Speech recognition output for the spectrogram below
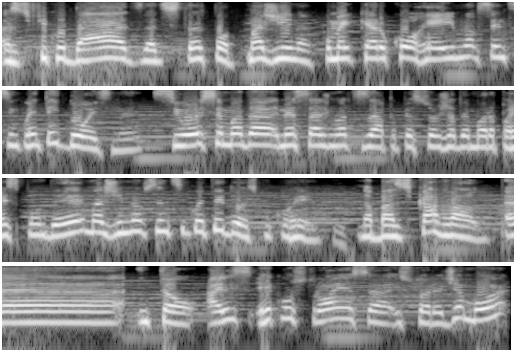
As dificuldades, a distância. Pô, imagina como é que era o correio em 1952, né? Se hoje você manda mensagem no WhatsApp, a pessoa já demora para responder, imagina 1952 com o correio, na base de cavalo. É, então, aí eles reconstroem essa história de amor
